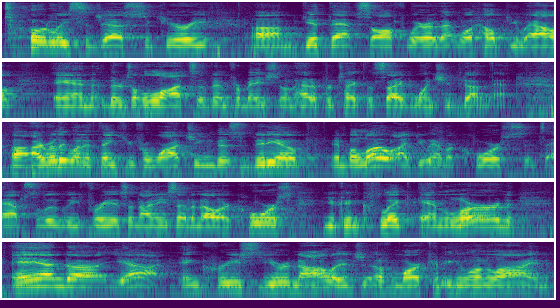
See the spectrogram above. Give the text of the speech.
totally suggest Sucuri um, get that software that will help you out and there's lots of information on how to protect the site once you've done that. Uh, I really want to thank you for watching this video. And below I do have a course. It's absolutely free. It's a $97 course. You can click and learn. And uh, yeah increase your knowledge of marketing online.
